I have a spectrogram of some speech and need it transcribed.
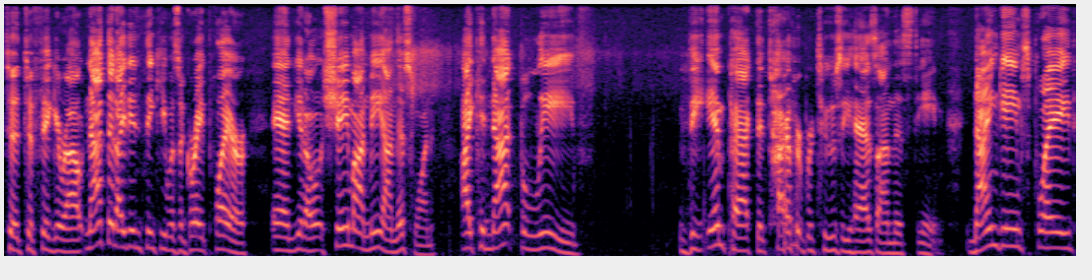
to, to figure out, not that I didn't think he was a great player, and, you know, shame on me on this one. I cannot believe the impact that Tyler Bertuzzi has on this team. Nine games played,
